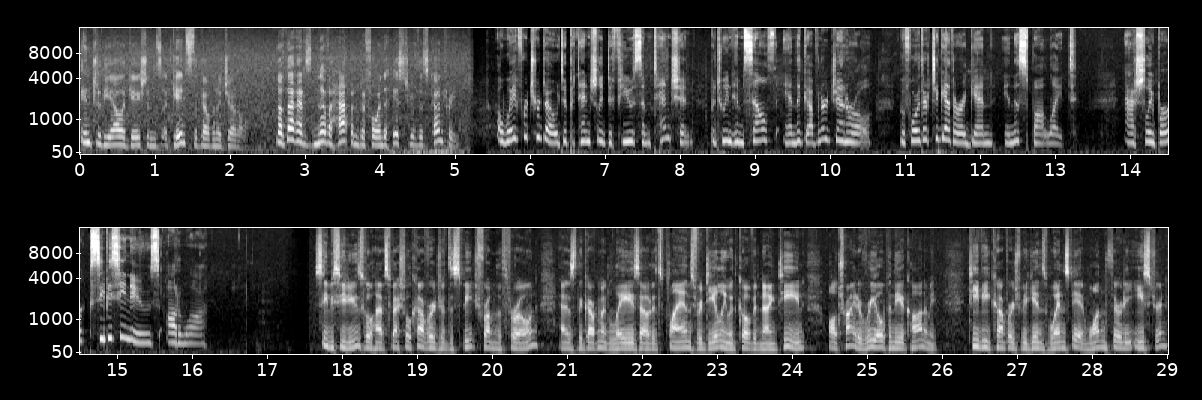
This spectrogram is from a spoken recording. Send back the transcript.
into the allegations against the Governor General. Now, that has never happened before in the history of this country a way for Trudeau to potentially diffuse some tension between himself and the Governor General before they're together again in the spotlight. Ashley Burke, CBC News, Ottawa. CBC News will have special coverage of the speech from the throne as the government lays out its plans for dealing with COVID-19 while trying to reopen the economy. TV coverage begins Wednesday at 1:30 Eastern,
